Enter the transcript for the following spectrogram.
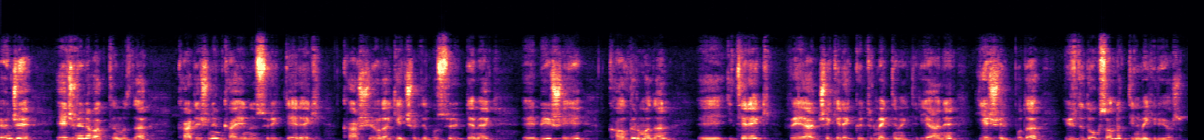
Önce Ecren'e baktığımızda kardeşinin kayığını sürükleyerek karşı yola geçirdi. Bu sürüklemek e, bir şeyi kaldırmadan e, iterek veya çekerek götürmek demektir. Yani yeşil. Bu da %90'lık dilime giriyor.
